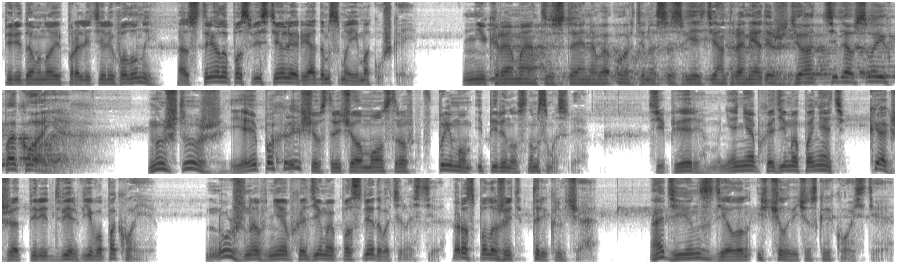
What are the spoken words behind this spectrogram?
Передо мной пролетели валуны, а стрелы посвистели рядом с моей макушкой. «Некромант из тайного ордена созвездия Андромеды ждет тебя в своих покоях!» Ну что ж, я и похлеще встречал монстров в прямом и переносном смысле. Теперь мне необходимо понять, как же отпереть дверь в его покое. Нужно в необходимой последовательности расположить три ключа. Один сделан из человеческой кости.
